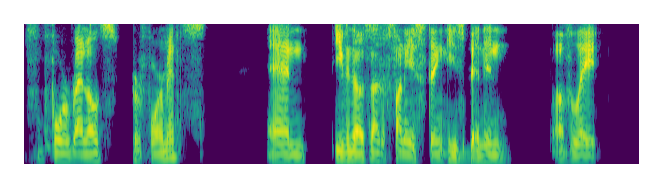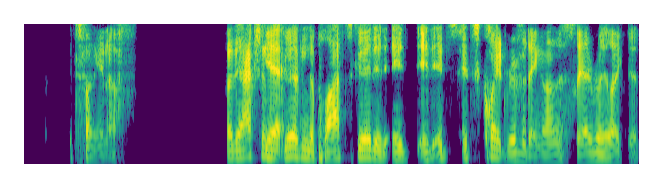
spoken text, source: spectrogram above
for Reynolds' performance. And even though it's not the funniest thing he's been in of late, it's funny enough. But the action's yeah. good and the plot's good. It, it, it it's it's quite riveting, honestly. I really liked it.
